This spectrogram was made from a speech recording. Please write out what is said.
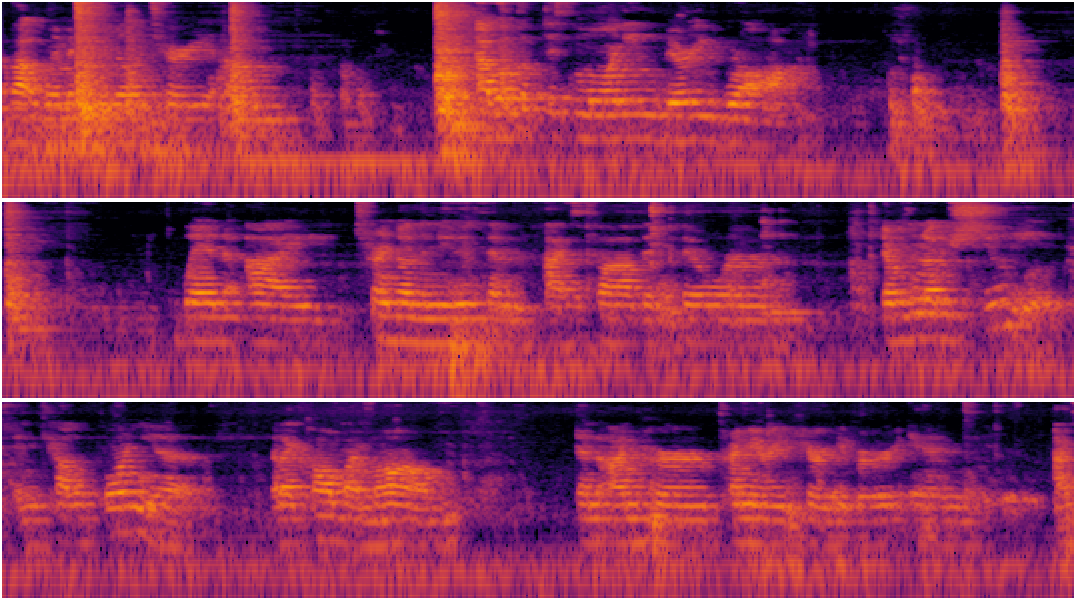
about women in the military. Um, I woke up this morning very raw when I turned on the news and I saw that there were there was another shooting in California, and I called my mom, and I'm her primary caregiver, and I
